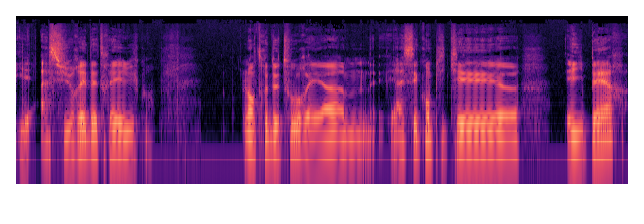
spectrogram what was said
il est assuré d'être réélu. L'entre-deux tours est, est, assez compliqué et hyper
